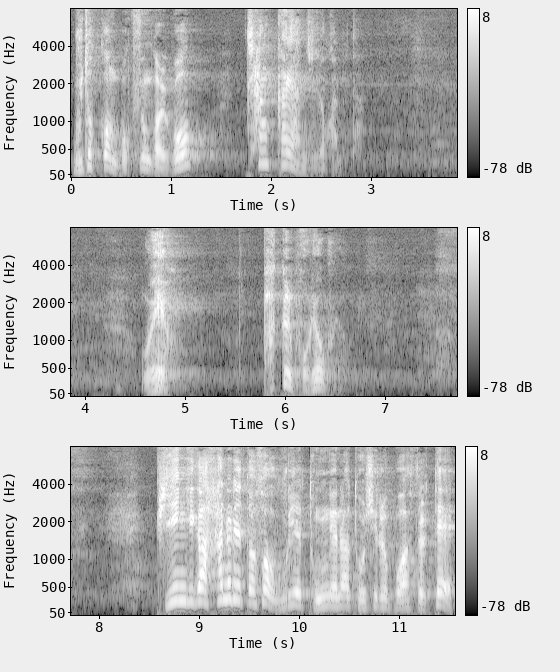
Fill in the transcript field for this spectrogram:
무조건 목숨 걸고 창가에 앉으려고 합니다. 왜요? 밖을 보려고요. 비행기가 하늘에 떠서 우리의 동네나 도시를 보았을 때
